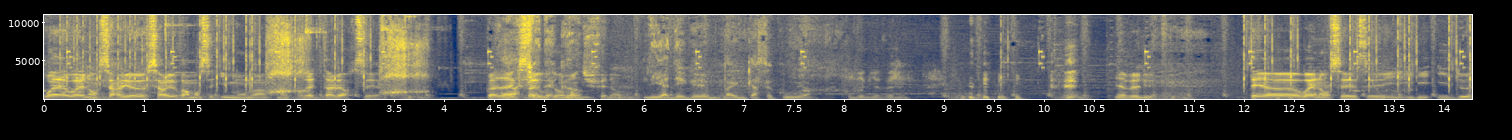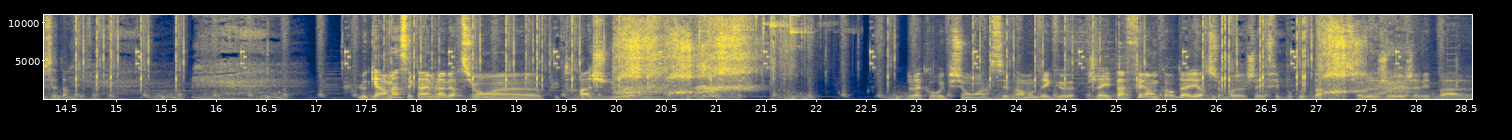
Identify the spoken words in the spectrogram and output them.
ouais ouais non sérieux, sérieux vraiment c'est immonde. Hein. Comme on parlait tout à l'heure, c'est. Avec Ah, ça, au bout c'est d'un moment tu fais non. Il y a des gars, pas une casse-couille. hein. Il est bienvenu. bienvenue. C'est euh, ouais non c'est c'est- il est I2 cet artefact. Le Carmin c'est quand même la version euh, plus trash du, euh, de la corruption. hein. C'est vraiment dégueu. Je l'avais pas fait encore d'ailleurs sur. euh, j'avais fait beaucoup de parties sur le jeu et j'avais pas. euh,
